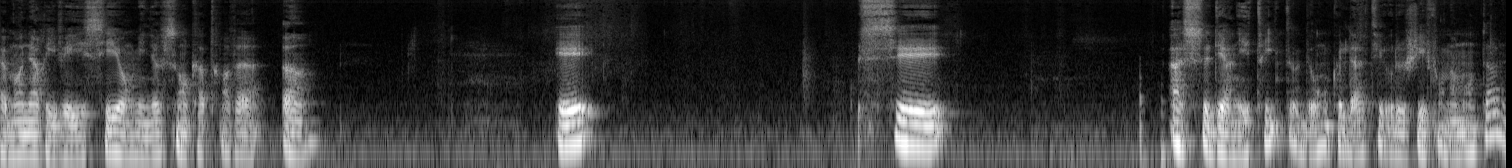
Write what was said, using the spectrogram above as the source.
à mon arrivée ici en 1981. Et c'est à ce dernier titre, donc la théologie fondamentale,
